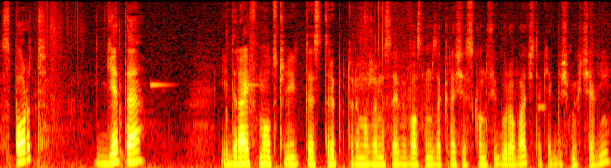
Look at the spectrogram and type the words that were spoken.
Sport, GT i Drive Mode, czyli to jest tryb, który możemy sobie we własnym zakresie skonfigurować, tak jakbyśmy chcieli.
